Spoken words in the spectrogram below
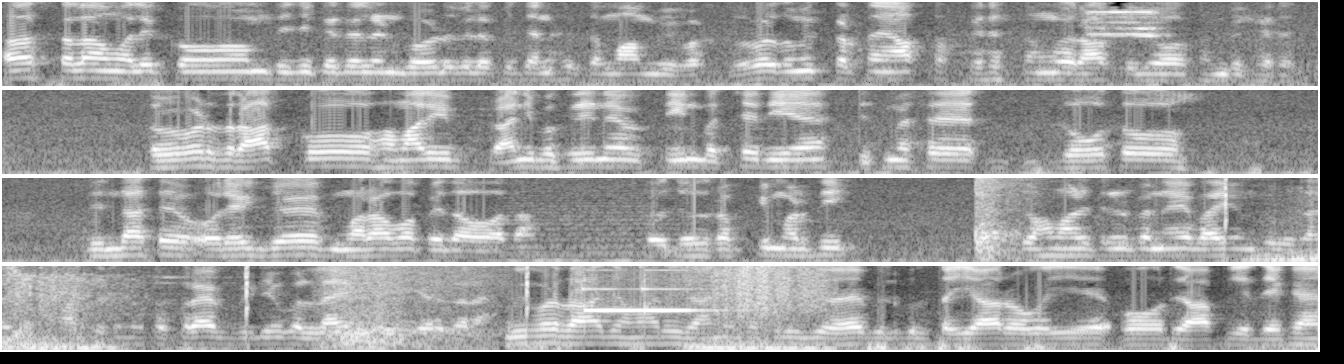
वालेकुम डी जी के टैलेंट गोल्ड विलो की जन से तमाम व्यूवर्स उम्मीद करते हैं आप सब खैरत से होंगे और आपके जो हम भी खैरत से तो व्यूवर्स रात को हमारी रानी बकरी ने तीन बच्चे दिए हैं, जिसमें से दो तो ज़िंदा थे और एक जो है मरा हुआ, पैदा हुआ था। तो जो रब की मर्ज़ी, जो हमारे चैनल पर नए भाई उनको बताइए हमारे चैनल सब्सक्राइब वीडियो को लाइक और शेयर करें। व्यूवर्स आज हमारी रानी बकरी जो है बिल्कुल तैयार हो गई है और आप ये देखें,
